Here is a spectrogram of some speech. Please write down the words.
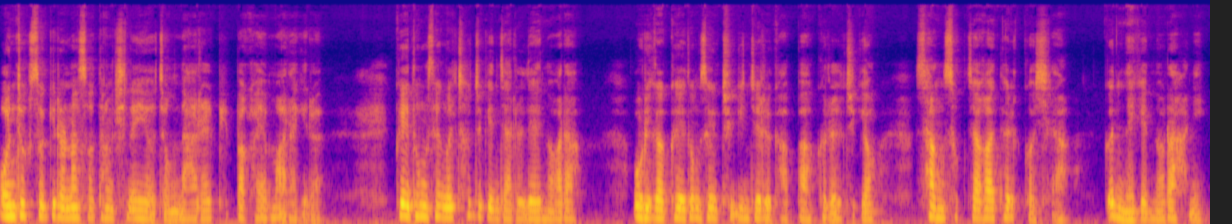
온족속 일어나서 당신의 여정 나를 핍박하여 말하기를 그의 동생을 쳐 죽인 자를 내놓아라. 우리가 그의 동생 죽인 죄를 갚아 그를 죽여 상속자가 될 것이라 끝내겠노라 하니.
